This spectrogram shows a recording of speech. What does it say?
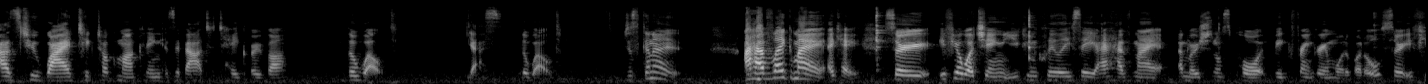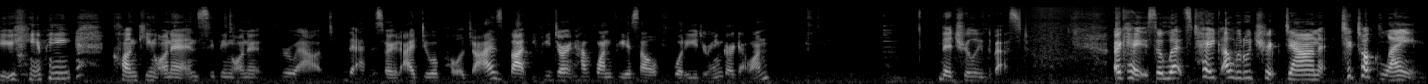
as to why TikTok marketing is about to take over the world. Yes, the world. Just gonna I have like my okay. So if you're watching, you can clearly see I have my emotional support big Frank Green water bottle. So if you hear me clunking on it and sipping on it throughout the episode, I do apologize. But if you don't have one for yourself, what are you doing? Go get one. They're truly the best. Okay, so let's take a little trip down TikTok lane.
